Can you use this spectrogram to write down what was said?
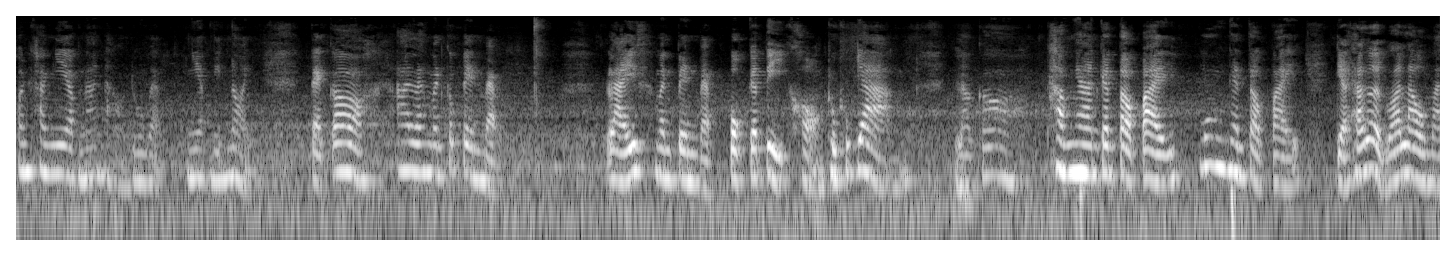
ค่อนข้างเงียบหน้าหนาวดูแบบเงียบนิดหน่อย แต่ก็อะไรมันก็เป็นแบบ ไลฟ์มันเป็นแบบปกติของทุกๆอย่าง แล้วก็ทำงานกันต่อไปมุ่งกันต่อไป เดี๋ยวถ้าเกิดว่าเรามา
